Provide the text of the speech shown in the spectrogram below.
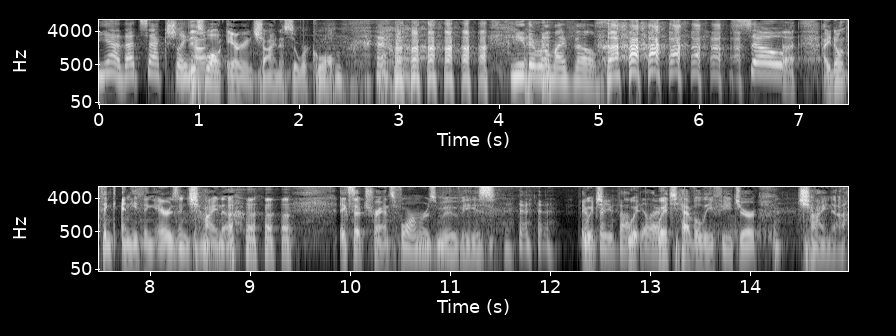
Yeah, that's actually this how won't air in China, so we're cool. neither will my film. so I don't think anything airs in China except Transformers movies, which which heavily feature China.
